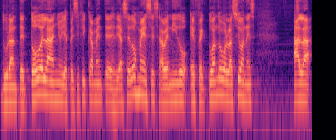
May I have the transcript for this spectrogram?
durante todo el año y específicamente desde hace dos meses, ha venido efectuando evaluaciones a la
